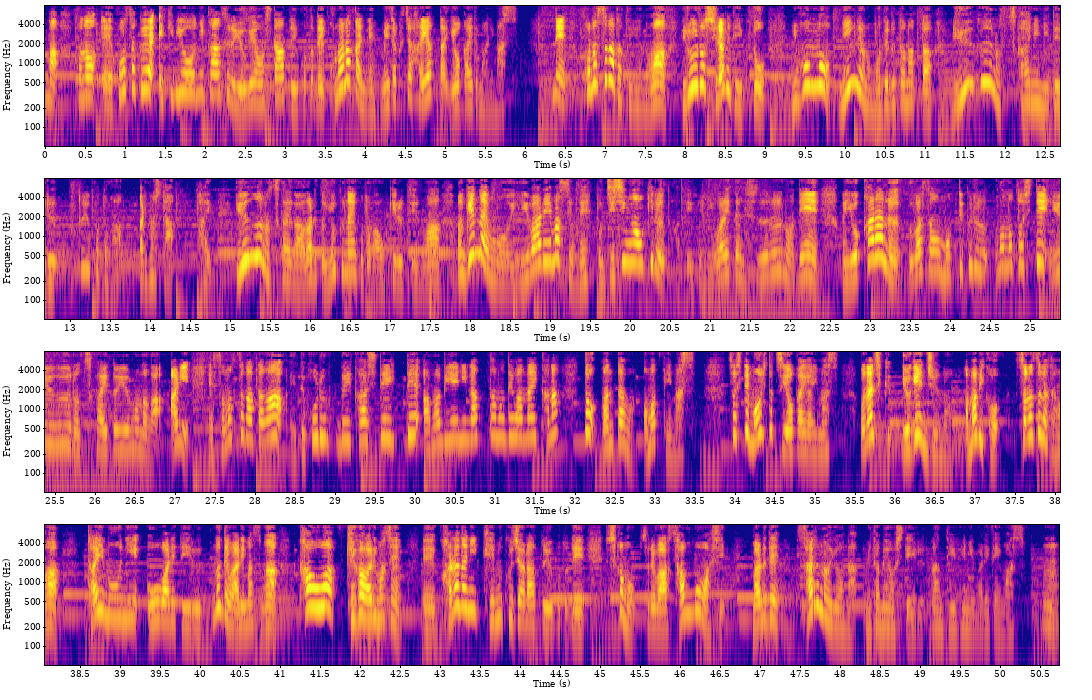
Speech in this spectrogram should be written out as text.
まあ、この、えー、豊作や疫病に関する予言をしたということで、この中にね、めちゃくちゃ流行った妖怪でもあります。で、この姿というのは、いろいろ調べていくと、日本の人魚のモデルとなった竜宮の使いに似てるということがありました。はい。竜宮の使いが上がると良くないことが起きるっていうのは、まあ、現代も言われますよね。地震が起きるとかっていうふうに言われたりするので、まあ、よからぬ噂を持ってくるものとして、竜宮の使いというものがあり、その姿がデフォルメ化していってアマビエになったのではないかな、とワンタンは思っています。そしてもう一つ妖怪がいます。同じく予言獣のアマビコ。その姿は体毛に覆われているのではありますが、顔は毛がありません。えー、体に毛むくじゃらということで、しかもそれは三本足。まるで猿のような見た目をしている、なんていう風に言われています。うん。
